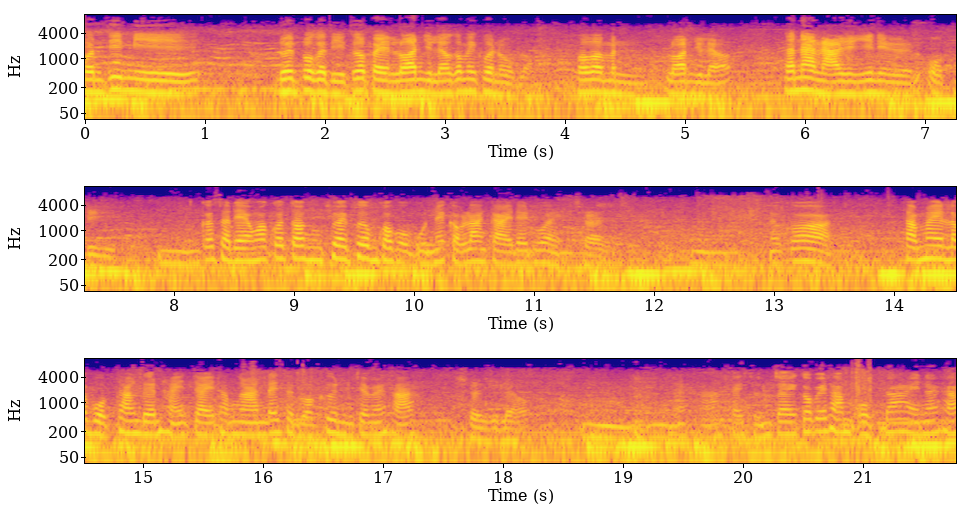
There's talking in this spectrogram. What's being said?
คนที่มีโดยปกติทั่วไปร้อนอยู่แล้วก็ไม่ควรอบหรอกเพราะว่ามันร้อนอยู่แล้ว ถ้าหน้าหนาวอย่างนี้เนี่ยเอออบดี อืมก็แสดงว่าก็ต้องช่วยเพิ่มความอบอุ่นให้กับร่างกายได้ด้วยใช่ อืมแล้วก็ทำให้ระบบทางเดินหายใจทำงานได้สะดวกขึ้นใช่ไหมคะ ใช่อยู่แล้ว อืม นะคะ ใครสนใจก็ไปทำอบได้นะคะ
